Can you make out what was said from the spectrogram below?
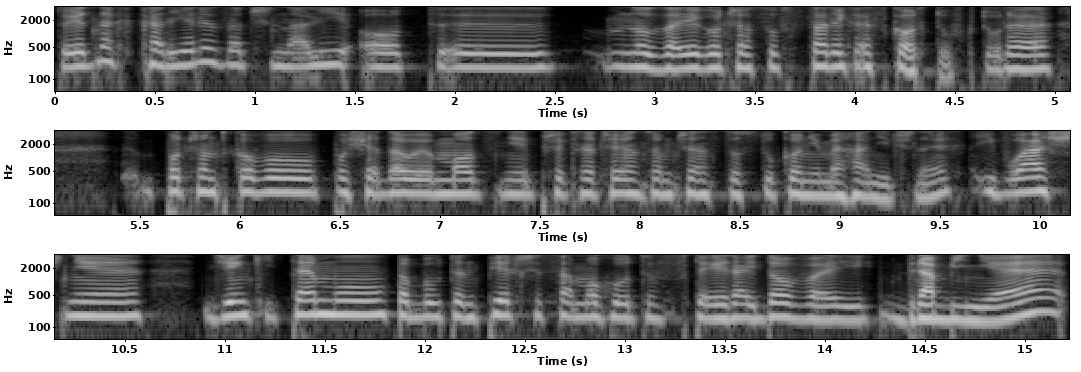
to jednak karierę zaczynali od. y, no, za jego czasów starych eskortów, które początkowo posiadały moc nie przekraczającą często 100 koni mechanicznych i właśnie dzięki temu to był ten pierwszy samochód w tej rajdowej drabinie.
